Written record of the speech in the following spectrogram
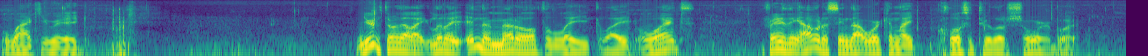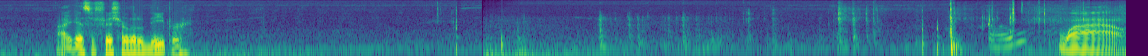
wacky rig. You're throwing that like literally in the middle of the lake. Like what? If anything, I would have seen that working like closer to a little shore, but I guess the fish are a little deeper. Oh. Wow.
